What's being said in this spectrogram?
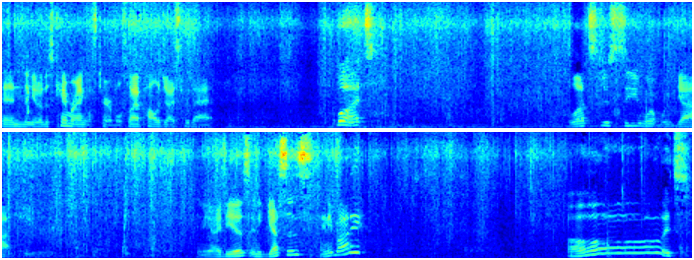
And, you know, this camera angle is terrible, so I apologize for that. But, let's just see what we've got here. Any ideas? Any guesses? Anybody? Oh, it's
